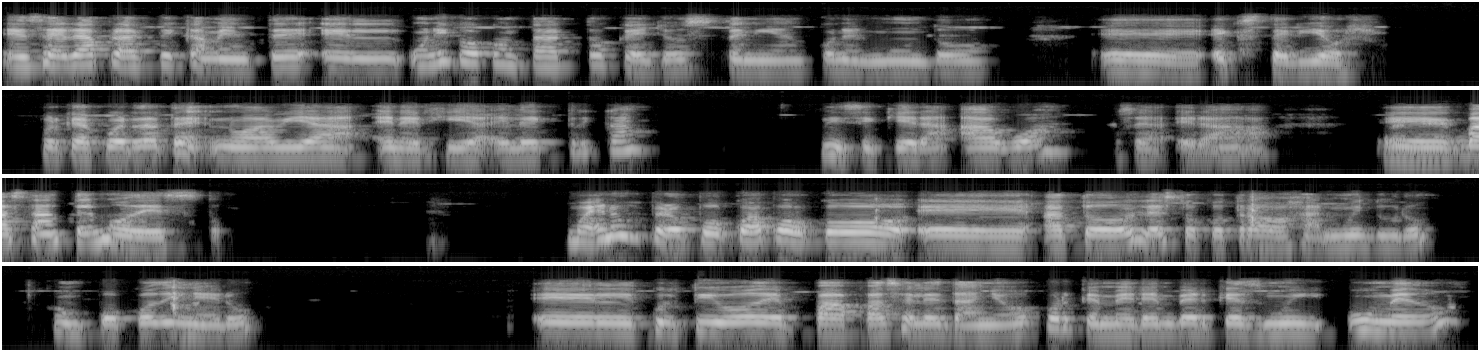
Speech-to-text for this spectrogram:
Ese era prácticamente el único contacto que ellos tenían con el mundo eh, exterior. Porque acuérdate, no había energía eléctrica, ni siquiera agua, o sea, era eh, bastante modesto. Bueno, pero poco a poco eh, a todos les tocó trabajar muy duro, con poco dinero. El cultivo de papas se les dañó porque Merenberg es muy húmedo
